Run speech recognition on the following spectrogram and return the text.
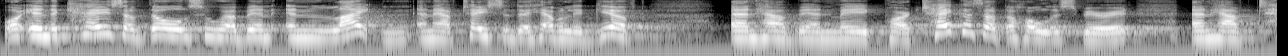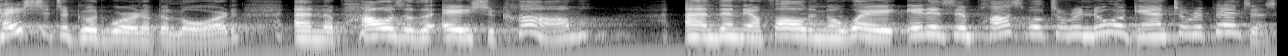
For in the case of those who have been enlightened and have tasted the heavenly gift and have been made partakers of the Holy Spirit and have tasted the good word of the Lord and the powers of the age to come, and then they're falling away, it is impossible to renew again to repentance,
